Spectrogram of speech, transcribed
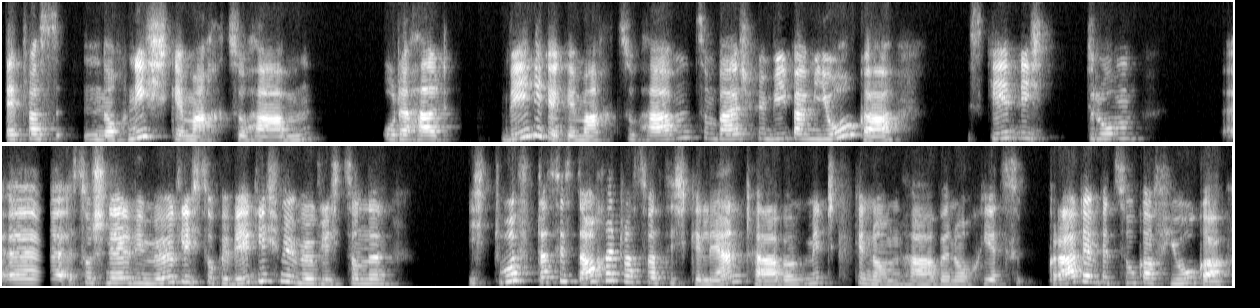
etwas noch nicht gemacht zu haben oder halt weniger gemacht zu haben, zum Beispiel wie beim Yoga. Es geht nicht darum, äh, so schnell wie möglich, so beweglich wie möglich, sondern ich durfte, das ist auch etwas, was ich gelernt habe mitgenommen habe, noch jetzt gerade in Bezug auf Yoga.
